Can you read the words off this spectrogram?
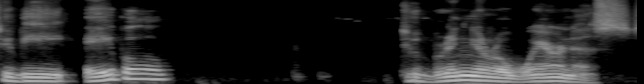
To be able to bring your awareness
